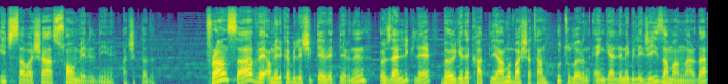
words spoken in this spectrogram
iç savaşa son verildiğini açıkladı. Fransa ve Amerika Birleşik Devletleri'nin özellikle bölgede katliamı başlatan Hutuların engellenebileceği zamanlarda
